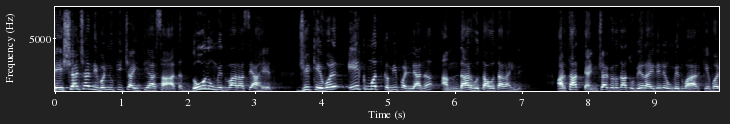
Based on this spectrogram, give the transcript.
देशाच्या निवडणुकीच्या इतिहासात दोन उमेदवार असे आहेत जे केवळ एक मत कमी पडल्यानं आमदार होता होता राहिले. अर्थात त्यांच्या विरोधात उभे राहिलेले उमेदवार केवळ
